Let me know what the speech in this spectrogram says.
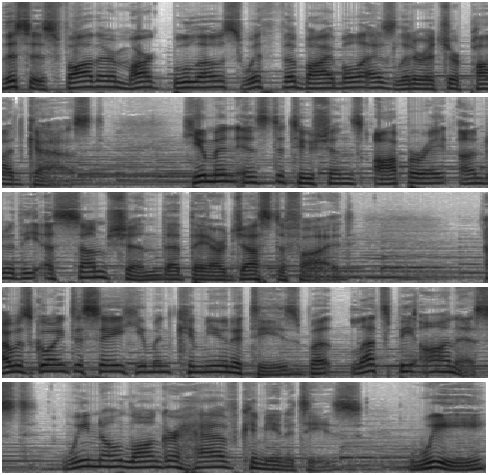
this is Father Marc Boulos with the Bible as Literature podcast. Human institutions operate under the assumption that they are justified. I was going to say human communities, but let's be honest. We no longer have communities. We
